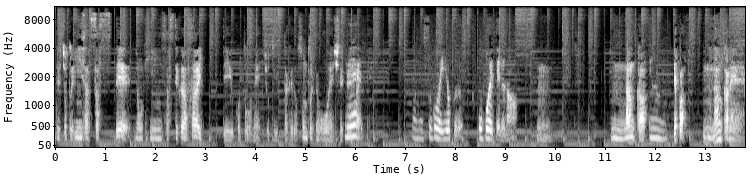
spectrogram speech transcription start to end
で、ちょっと印刷させて、納品させてくださいっていうことをね、ちょっと言ったけど、その時も応援してくれたりね。でもすごいよく覚えてるな。うん。うん、なんか、うん。やっぱ、うんなんかね、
